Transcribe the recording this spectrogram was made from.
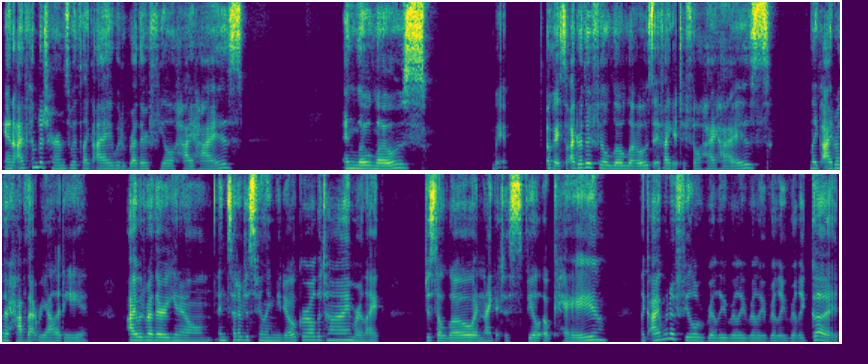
And I've come to terms with like, I would rather feel high highs and low lows. Wait. Okay, so I'd rather feel low lows if I get to feel high highs. Like, I'd rather have that reality. I would rather, you know, instead of just feeling mediocre all the time or like just a low and I get to feel okay, like I want to feel really, really, really, really, really good.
